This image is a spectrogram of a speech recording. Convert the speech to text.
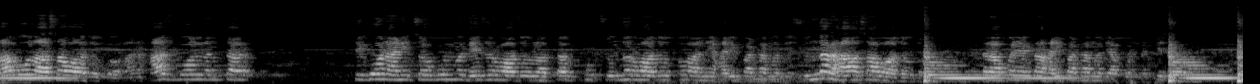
हा बोल असा वाजवतो आणि हाच बोल नंतर त्रिकोण आणि चौगुणमध्ये जर वाजवला तर खूप सुंदर वाजवतो आणि हरिपाठामध्ये सुंदर हा असा वाजवतो. तर आपण एकदा हरिपाठामध्ये आपण नक्कीच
